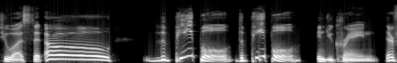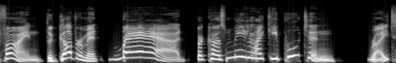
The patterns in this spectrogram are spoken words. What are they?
to us that, oh, the people, the people in Ukraine, they're fine. The government, bad, because me likey Putin, right?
